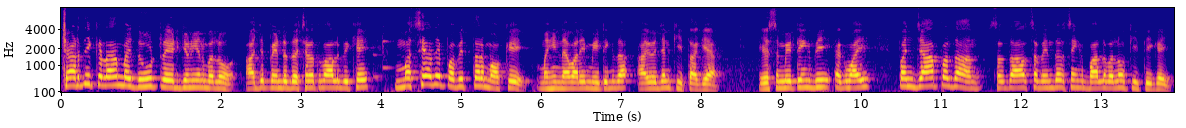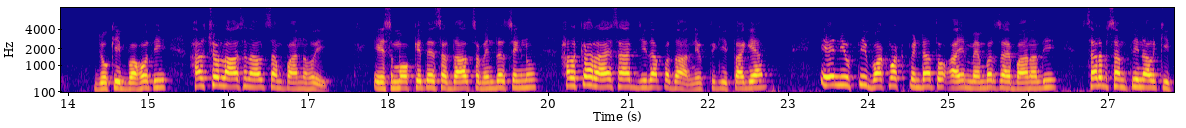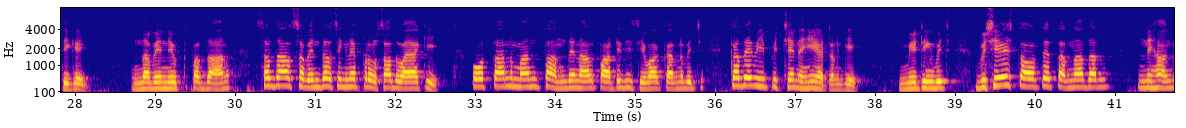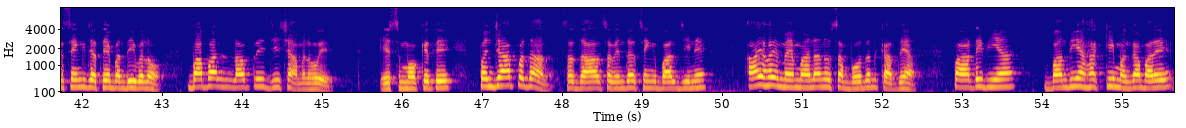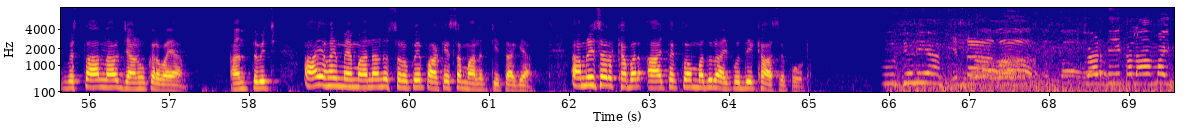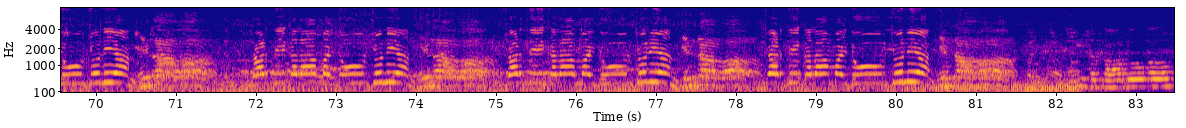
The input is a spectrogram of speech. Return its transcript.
ਚੜ੍ਹਦੀ ਕਲਾ ਮਜ਼ਦੂਰ ਟ੍ਰੇਡ ਯੂਨੀਅਨ ਵੱਲੋਂ ਅੱਜ ਪਿੰਡ ਦਸ਼ਰਤਵਾਲ ਵਿਖੇ ਮੱਸਿਆ ਦੇ ਪਵਿੱਤਰ ਮੌਕੇ ਮਹੀਨਾਵਾਰੀ ਮੀਟਿੰਗ ਦਾ ਆਯੋਜਨ ਕੀਤਾ ਗਿਆ। ਇਸ ਮੀਟਿੰਗ ਦੀ ਅਗਵਾਈ ਪੰਜਾਬ ਪ੍ਰਧਾਨ ਸਰਦਾਰ ਸਵਿੰਦਰ ਸਿੰਘ ਬੱਲ ਵੱਲੋਂ ਕੀਤੀ ਗਈ, ਜੋ ਕਿ ਬਹੁਤ ਹੀ ਹਰਸ਼ੋਲਾਸ ਨਾਲ ਸੰਪੰਨ ਹੋਈ। ਇਸ ਮੌਕੇ ਤੇ ਸਰਦਾਰ ਸਵਿੰਦਰ ਸਿੰਘ ਨੂੰ ਹਲਕਾ ਰਾਏ ਸਾਹਿਬ ਜੀ ਦਾ ਪ੍ਰਧਾਨ ਨਿਯੁਕਤ ਕੀਤਾ ਗਿਆ। ਇਹ ਨਿਯੁਕਤੀ ਵੱਖ-ਵੱਖ ਪਿੰਡਾਂ ਤੋਂ ਆਏ ਮੈਂਬਰ ਸਹਿਬਾਨਾਂ ਦੀ ਸਰਬਸੰਮਤੀ ਨਾਲ ਕੀਤੀ ਗਈ। ਨਵੇਂ ਨਿਯੁਕਤ ਪ੍ਰਧਾਨ ਸਰਦਾਰ ਸਵਿੰਦਰ ਸਿੰਘ ਨੇ ਭਰੋਸਾ ਦਿਵਾਇਆ ਕਿ ਉਹ ਤਨ ਮਨ ਧਨ ਦੇ ਨਾਲ ਪਾਰਟੀ ਦੀ ਸੇਵਾ ਕਰਨ ਵਿੱਚ ਕਦੇ ਵੀ ਪਿੱਛੇ ਨਹੀਂ ਹਟਣਗੇ। ਮੀਟਿੰਗ ਵਿੱਚ ਵਿਸ਼ੇਸ਼ ਤੌਰ ਤੇ ਤਰਨਾ ਦਲ ਨਿਹੰਗ ਸਿੰਘ ਜਥੇਬੰਦੀ ਵੱਲੋਂ ਬਾਬਾ ਲਵਪ੍ਰੀਤ ਜੀ ਸ਼ਾਮਲ ਹੋਏ। ਇਸ ਮੌਕੇ ਤੇ ਪੰਜਾਬ ਪ੍ਰਧਾਨ ਸਰਦਾਰ ਸਵਿੰਦਰ ਸਿੰਘ ਬਲ ਜੀ ਨੇ ਆਏ ਹੋਏ ਮਹਿਮਾਨਾਂ ਨੂੰ ਸੰਬੋਧਨ ਕਰਦਿਆਂ ਪਾਰਟੀ ਦੀਆਂ ਬੰਦੀਆਂ ਹੱਕੀ ਮੰਗਾਂ ਬਾਰੇ ਵਿਸਤਾਰ ਨਾਲ ਜਾਣੂ ਕਰਵਾਇਆ। ਅੰਤ ਵਿੱਚ ਆਏ ਹੋਏ ਮਹਿਮਾਨਾਂ ਨੂੰ ਸਰੂਪੇ ਪਾ ਕੇ ਸਨਮਾਨਿਤ ਕੀਤਾ ਗਿਆ। ਅੰਮ੍ਰਿਤਸਰ ਖਬਰ ਆਜ ਤੱਕ ਤੋਂ ਮਧੂ ਰਾਜਪੂਤ ਦੀ ਖਾਸ ਰਿਪੋਰਟ। ਮਜ਼ਦੂਰ ਯੂਨੀਅਨ। ਜਿੰਦਾਬਾਦ। ਚੜ੍ਹਦੀ ਕਲਾ ਮਜ਼ਦੂਰ ਯੂਨੀਅਨ। ਜਿੰਦਾਬਾਦ। ਚੜ੍ਹਦੀ ਕਲਾ ਮਜ਼ਦੂਰ ਯੂਨੀਅਨ। ਜਿੰਦਾਬਾਦ। ਚੜ੍ਹਦੀ ਕਲਾ ਮਜ਼ਦੂਰ ਯੂਨੀਅਨ। ਜਿੰਦਾਬਾਦ। ਚੜ੍ਹਦੀ ਕਲਾ ਮਜ਼ਦੂਰ ਯੂਨੀਅਨ। ਸਤਿਕਾਰਯੋਗ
